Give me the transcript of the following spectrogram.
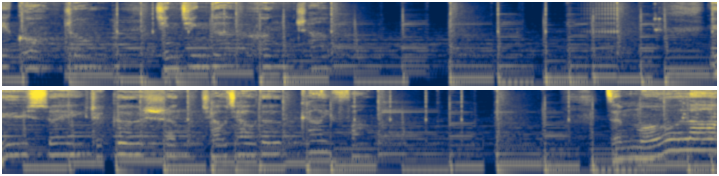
夜空中轻轻的哼唱，雨随着歌声悄悄的开放，怎么啦？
